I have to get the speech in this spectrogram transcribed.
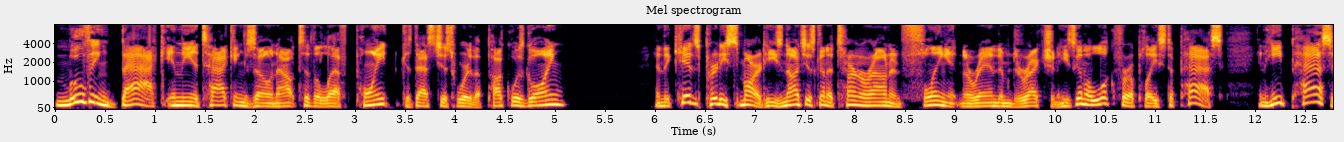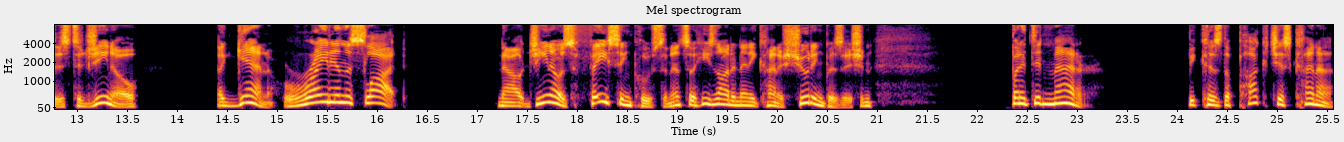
moving back in the attacking zone out to the left point because that's just where the puck was going. And the kid's pretty smart. He's not just going to turn around and fling it in a random direction. He's going to look for a place to pass. And he passes to Gino Again, right in the slot. Now, Gino's facing Puustinen, so he's not in any kind of shooting position, but it didn't matter because the puck just kind of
